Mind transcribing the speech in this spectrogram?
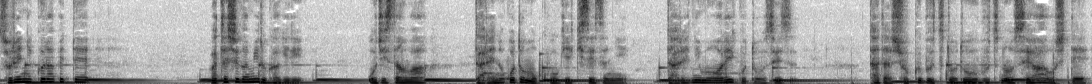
それに比べて私が見る限りおじさんは誰のことも攻撃せずに誰にも悪いことをせずただ植物と動物の世話をして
